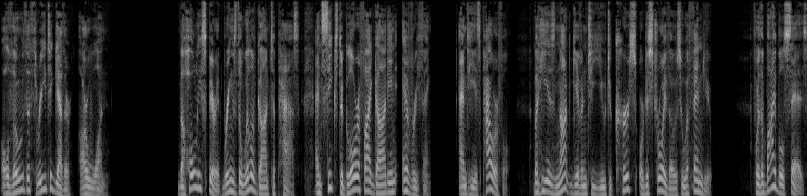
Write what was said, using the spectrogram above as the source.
although the three together are one. The Holy Spirit brings the will of God to pass and seeks to glorify God in everything. And He is powerful, but he is not given to you to curse or destroy those who offend you. For the Bible says,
